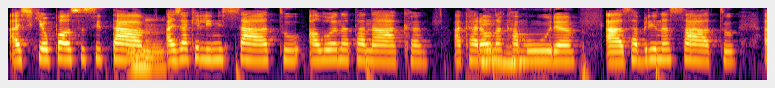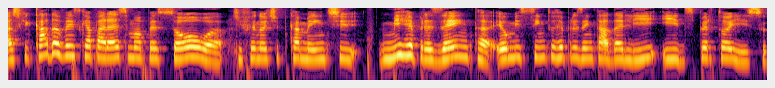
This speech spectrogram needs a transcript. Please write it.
acho que eu posso citar uhum. a Jaqueline Sato, a Luana Tanaka, a Carol uhum. Nakamura, a Sabrina Sato. Acho que cada vez que aparece uma pessoa que fenotipicamente me representa, eu me sinto representada ali e despertou isso.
